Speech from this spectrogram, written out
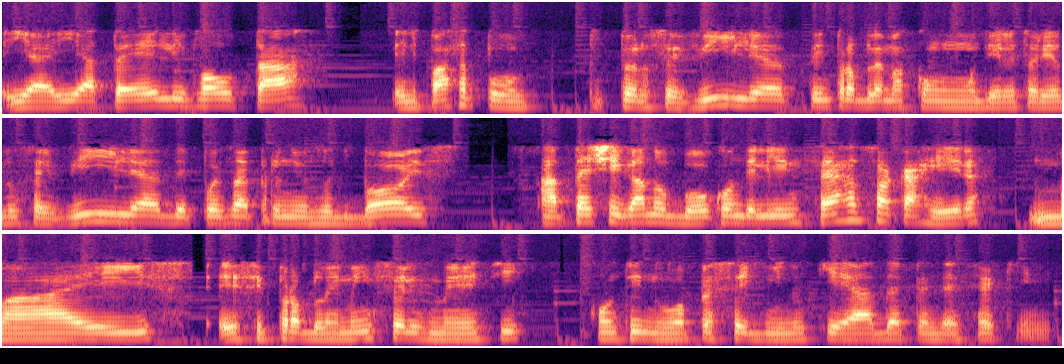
e aí até ele voltar, ele passa por, pelo Sevilha, tem problema com a diretoria do Sevilha, depois vai para o News Old Boys, até chegar no Boca, onde ele encerra sua carreira, mas esse problema, infelizmente, continua perseguindo, que é a dependência química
